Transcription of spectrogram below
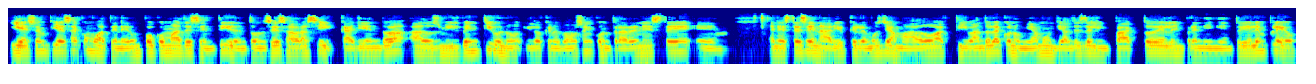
Y eso empieza como a tener un poco más de sentido. Entonces ahora sí, cayendo a, a 2021 y lo que nos vamos a encontrar en este... Eh, en este escenario que lo hemos llamado activando la economía mundial desde el impacto del emprendimiento y el empleo,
